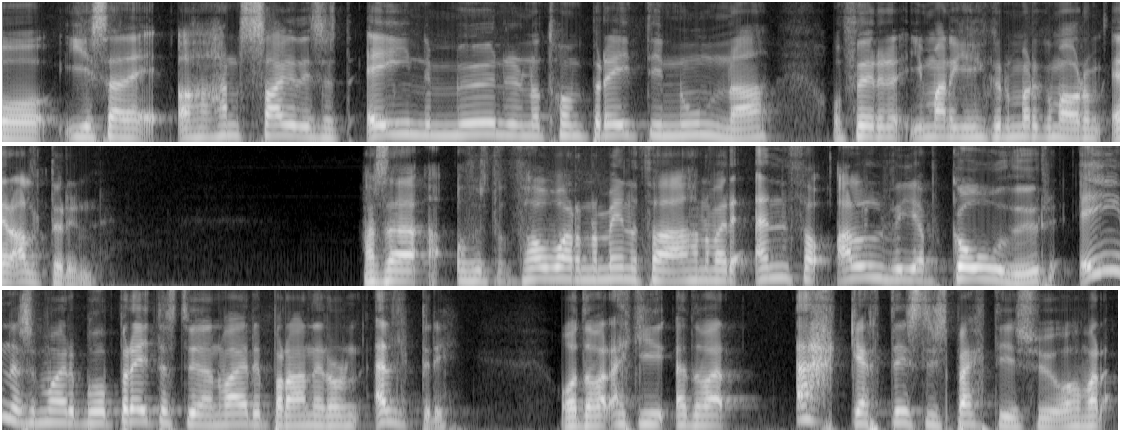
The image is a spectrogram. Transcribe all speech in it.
og ég sagði að hann sagði þess að eini munurinn á Tom Brady núna og fyrir ég man ekki einhverjum mörgum árum er aldurinn. Hann sagði og þú veist þá var hann að meina það að hann væri ennþá alveg jafn góður. Eina sem væri búið að breytast við hann væri bara hann er orðin eldri. Og þetta var ekki þetta var ekkert disrespect í þessu og hann var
